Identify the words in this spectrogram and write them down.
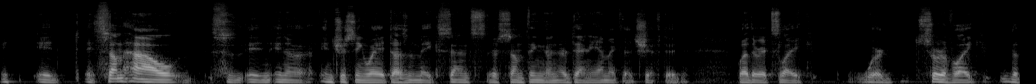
It it, it somehow in in a interesting way it doesn't make sense. There's something in our dynamic that shifted, whether it's like we're sort of like the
